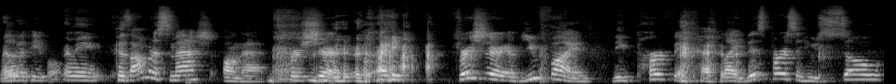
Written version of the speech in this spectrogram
with I other people. I mean, Because I'm gonna smash on that for sure. right? For sure, if you find the perfect, like this person who's so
